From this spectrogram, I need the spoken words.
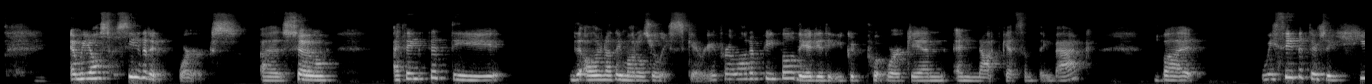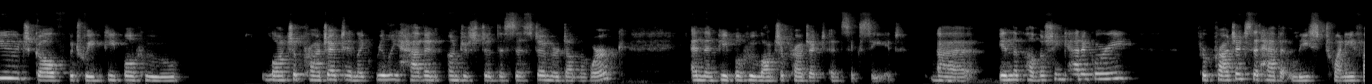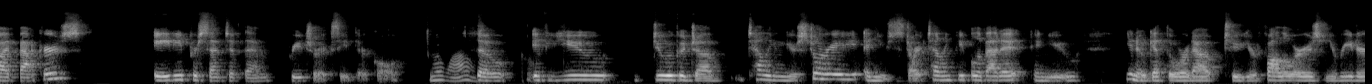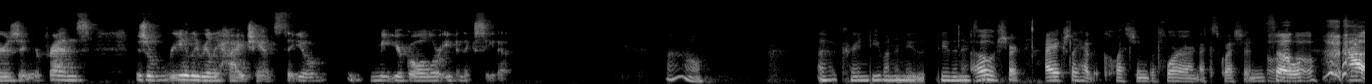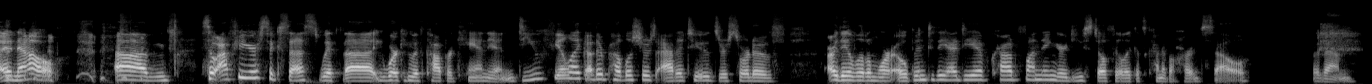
And we also see that it works. Uh, so I think that the the all or nothing model is really scary for a lot of people. The idea that you could put work in and not get something back. But we see that there's a huge gulf between people who launch a project and like really haven't understood the system or done the work and then people who launch a project and succeed mm-hmm. uh, in the publishing category for projects that have at least 25 backers 80% of them reach or exceed their goal oh wow so cool. if you do a good job telling your story and you start telling people about it and you you know get the word out to your followers and your readers and your friends there's a really really high chance that you'll meet your goal or even exceed it Oh. Uh, Corinne, do you want to do, do the next Oh, one? sure. I actually had a question before our next question. So, uh, and now, um, so after your success with uh, working with Copper Canyon, do you feel like other publishers' attitudes are sort of, are they a little more open to the idea of crowdfunding, or do you still feel like it's kind of a hard sell for them?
